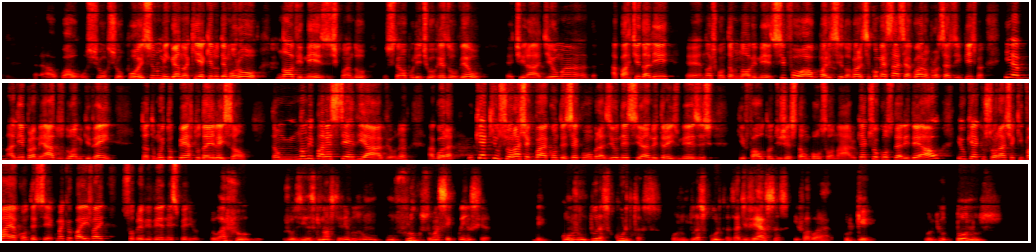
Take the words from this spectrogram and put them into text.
ao qual o senhor se opôs, se não me engano, aqui aquilo demorou nove meses, quando o sistema político resolveu é, tirar a Dilma. A partir dali, é, nós contamos nove meses. Se for algo parecido agora, se começasse agora um processo de impeachment, ia ali para meados do ano que vem, tanto muito perto da eleição. Então, não me parece ser viável. Né? Agora, o que é que o senhor acha que vai acontecer com o Brasil nesse ano e três meses que faltam de gestão Bolsonaro? O que é que o senhor considera ideal e o que é que o senhor acha que vai acontecer? Como é que o país vai sobreviver nesse período? Eu acho, Josias, que nós teremos um, um fluxo, uma sequência de conjunturas curtas, conjunturas curtas, adversas e favoráveis. Por quê? Porque o tônus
